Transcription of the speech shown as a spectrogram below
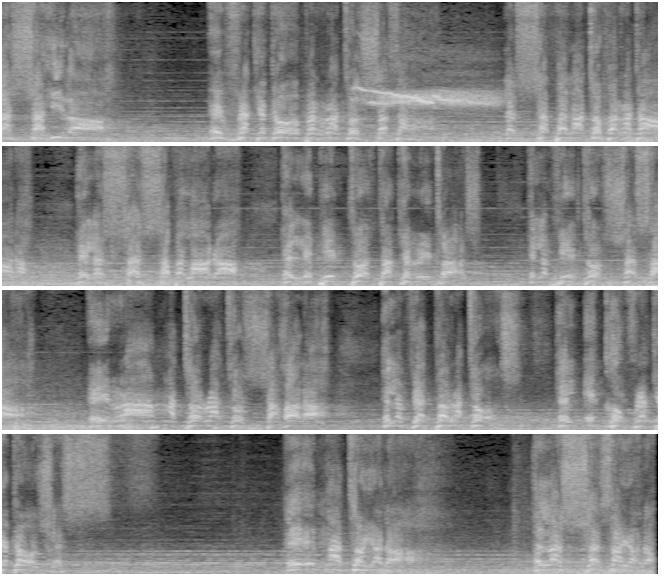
La Shahila, Evrakedo Barato Shaza, La Sapalato Paradara, El Sasapalada, El Pinto Takeritas, El Vito Shaza, Eramatorato Shahala, El Veparatos, El Ecofrakedoshes. Ematayada. Elashazayada.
